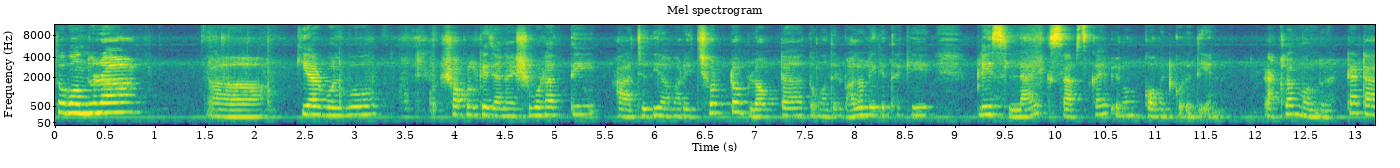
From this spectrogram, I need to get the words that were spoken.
তো বন্ধুরা কি আর বলব? সকলকে জানাই শুভরাত্রি। আর যদি আমার এই ছোট্ট ব্লগটা তোমাদের ভালো লেগে থাকে প্লিজ লাইক সাবস্ক্রাইব এবং কমেন্ট করে দিন রাখলাম বন্ধুরা। টাটা!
